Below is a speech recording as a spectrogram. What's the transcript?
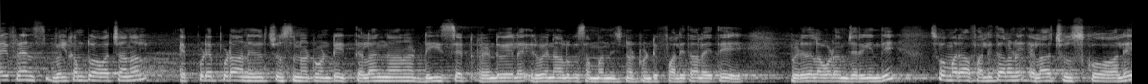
Hi friends welcome to our channel ఎప్పుడెప్పుడు అని ఎదురు చూస్తున్నటువంటి తెలంగాణ డీసెట్ రెండు వేల ఇరవై నాలుగుకు సంబంధించినటువంటి ఫలితాలు అయితే విడుదలవ్వడం జరిగింది. సో మరి ఆ ఫలితాలను ఎలా చూసుకోవాలి?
